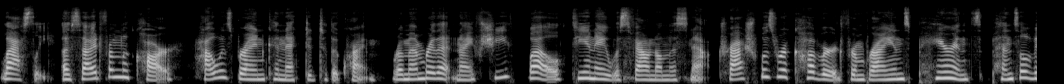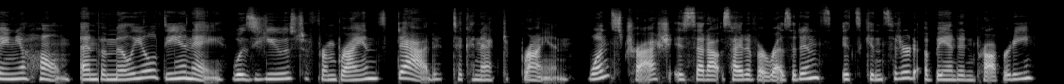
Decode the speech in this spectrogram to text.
Lastly, aside from the car, how was Bryan connected to the crime? Remember that knife sheath? Well, DNA was found on the snap. Trash was recovered from Bryan's parents' Pennsylvania home, and familial DNA was used from Bryan's dad to connect Bryan. Once trash is set outside of a residence, it's considered abandoned property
